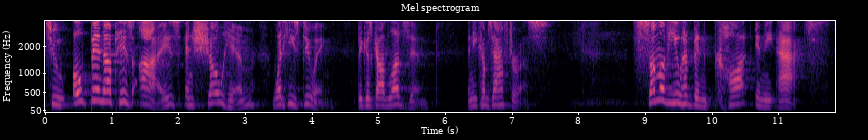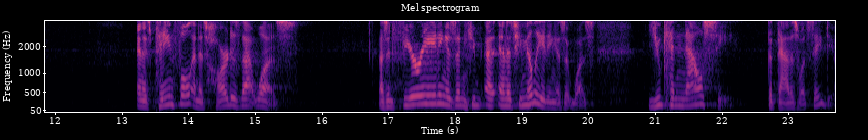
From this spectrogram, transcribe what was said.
to open up his eyes and show him what he's doing because God loves him and he comes after us. Some of you have been caught in the act. And as painful and as hard as that was, as infuriating as and as humiliating as it was, you can now see that that is what saved you.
